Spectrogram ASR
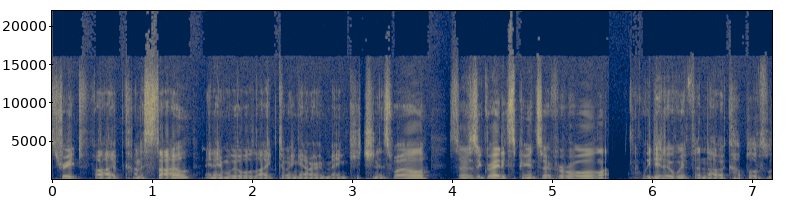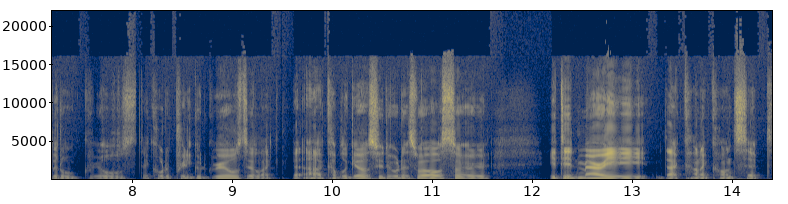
street vibe kind of style. And then we were like doing our own main kitchen as well. So it was a great experience overall. We did it with another couple of little grills. They're called a pretty good grills. They're like a couple of girls who do it as well. So it did marry that kind of concept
